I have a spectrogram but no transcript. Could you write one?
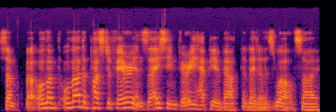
some. Although although the Pastafarians they seem very happy about the letter as well. So.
